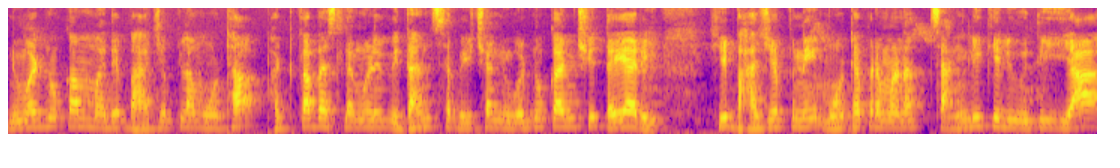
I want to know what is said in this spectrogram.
निवडणुकांमध्ये भाजपला मोठा फटका बसल्यामुळे विधानसभेच्या निवडणुकांची तयारी ही भाजपने मोठ्या प्रमाणात चांगली केली होती. या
